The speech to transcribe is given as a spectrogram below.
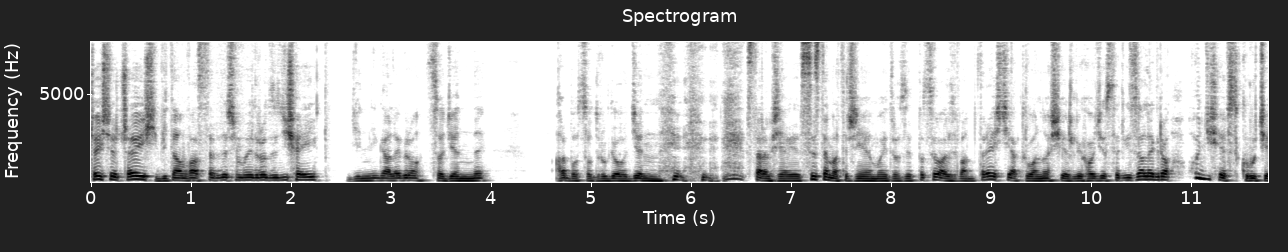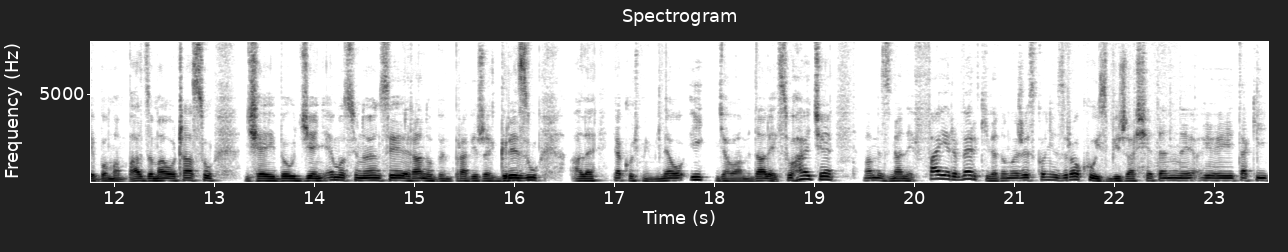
Cześć, cześć, witam Was serdecznie moi drodzy. Dzisiaj dziennik Allegro codzienny albo co drugodzienny. Staram się systematycznie, moi drodzy, podsyłać Wam treści, aktualności, jeżeli chodzi o serwis Allegro. Choć dzisiaj w skrócie, bo mam bardzo mało czasu. Dzisiaj był dzień emocjonujący, rano bym prawie że gryzł, ale jakoś mi minęło i działamy dalej. Słuchajcie, mamy zmiany fajerwerki. Wiadomo, że jest koniec roku i zbliża się ten yy, taki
